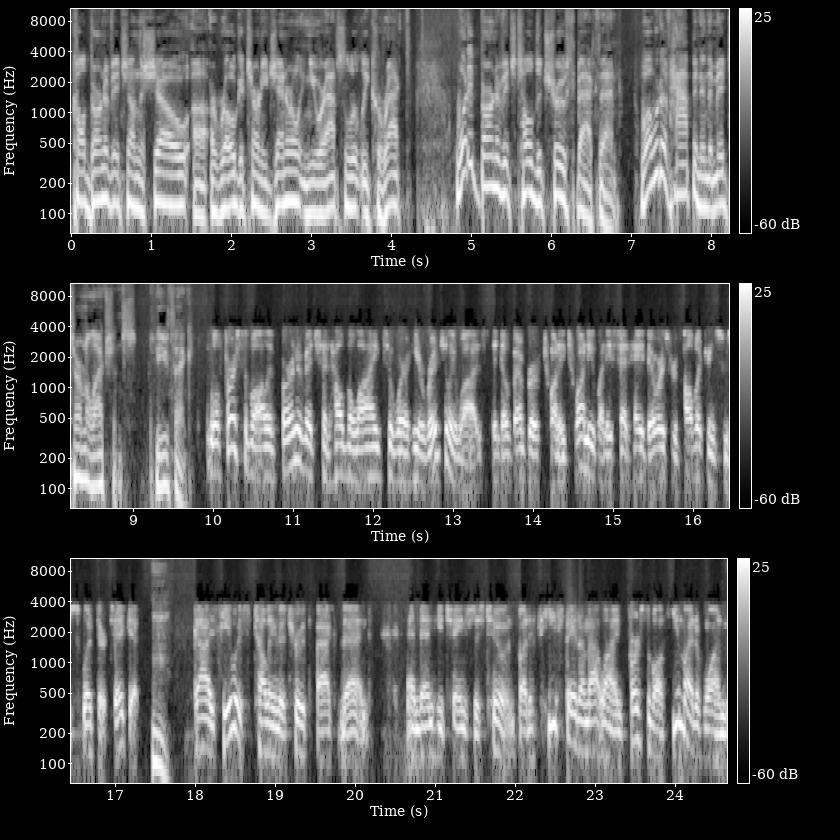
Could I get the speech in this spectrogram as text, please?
Called Brnovich on the show uh, a rogue attorney general, and you were absolutely correct. What if Brnovich told the truth back then? What would have happened in the midterm elections, do you think? Well, first of all, if Brnovich had held the line to where he originally was in November of 2020 when he said, hey, there was Republicans who split their ticket, guys, he was telling the truth back then, and then he changed his tune. But if he stayed on that line, first of all, he might have won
